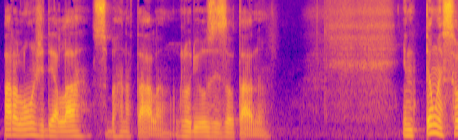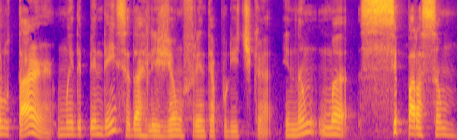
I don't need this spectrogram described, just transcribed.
para longe de Allah subhanahu wa ta'ala, glorioso e exaltado. Então é salutar uma independência da religião frente à política e não uma separação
